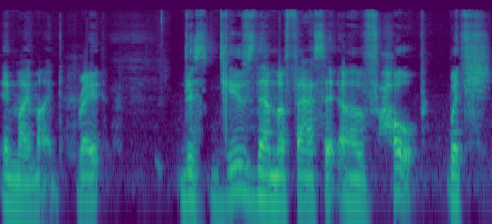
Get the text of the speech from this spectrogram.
in my mind, right? This gives them a facet of hope, which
